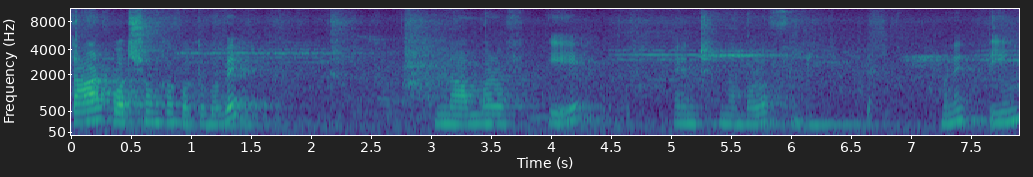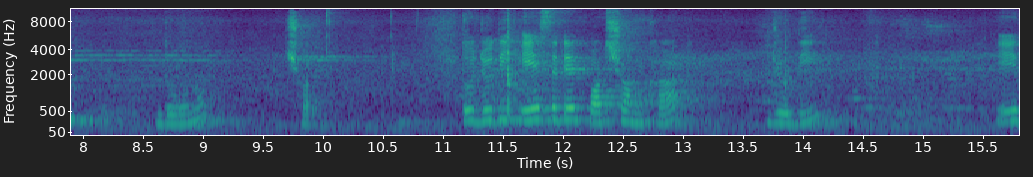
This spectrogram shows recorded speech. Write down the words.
তার পদ সংখ্যা কত হবে number of A and number of B মানে তিন, দোনো, ছয়। তো যদি এ সেটের পদ সংখ্যা, যদি এ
